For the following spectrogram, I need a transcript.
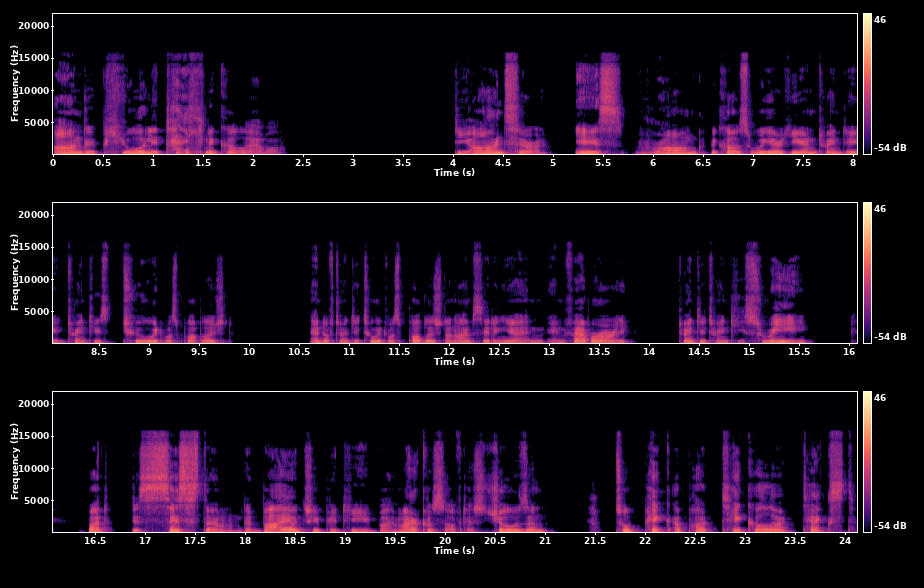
on the purely technical level, the answer is wrong because we are here in 2022, it was published. End of 22, it was published, and I'm sitting here in, in February 2023. But the system, the BioGPT by Microsoft, has chosen to pick a particular text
